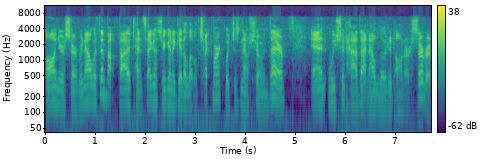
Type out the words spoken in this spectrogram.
on your server. Now within about 5-10 seconds, you're going to get a little check mark, which is now showing there and we should have that now loaded on our server.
